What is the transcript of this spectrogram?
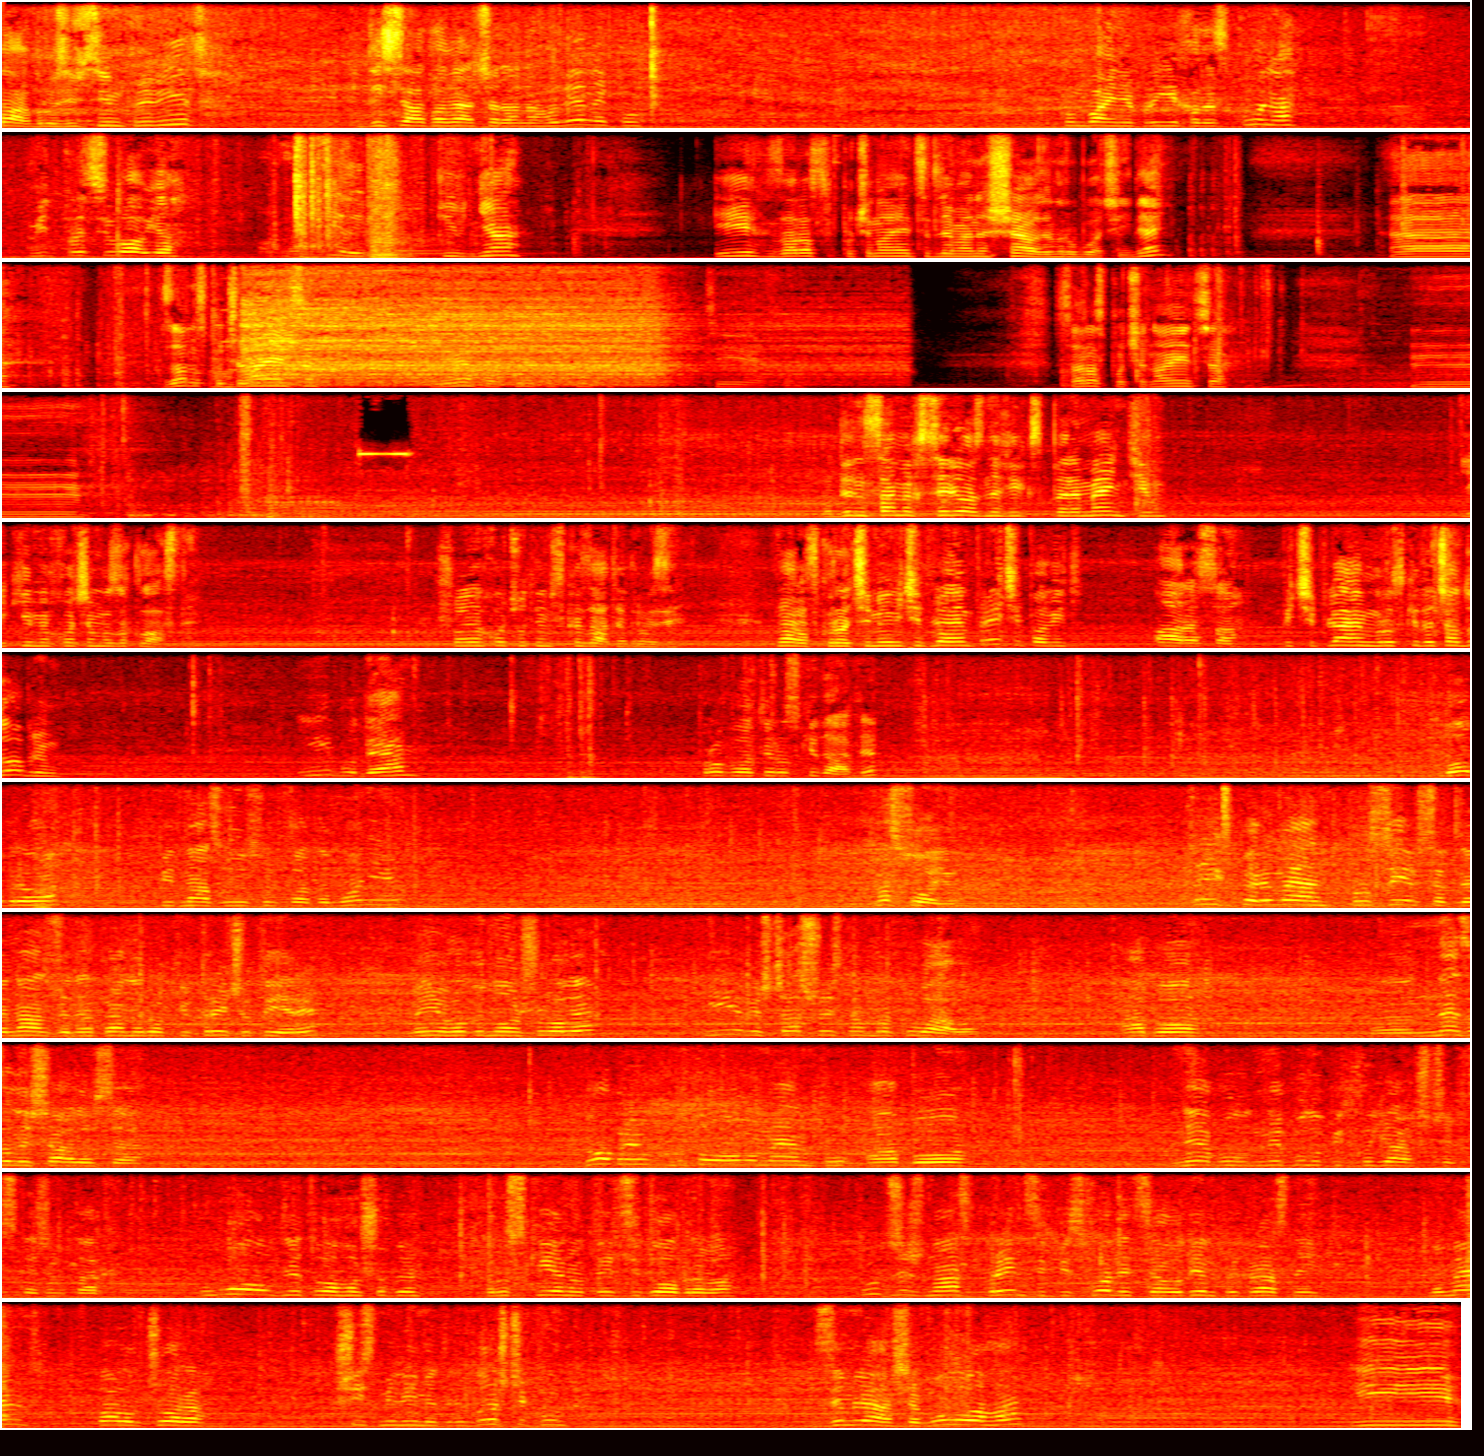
Так, друзі, всім привіт. 10 вечора на годиннику. Комбайни приїхали з поля. Відпрацював я цілий півдня. І зараз починається для мене ще один робочий день. Е, зараз починається. Тихо, тихо, тихо. Тихо. Зараз починається. м, Один з самих серйозних експериментів, які ми хочемо закласти. Що я хочу тим сказати, друзі? Зараз, коротше, ми відчіпляємо причіпа від Ареса, підчіпляємо розкидача добрим і будемо пробувати розкидати. Доброго під назвою сульфат амонію на сою. Цей експеримент просився для нас вже напевно років 3-4. Ми його виношували і весь час щось нам бракувало. Або е, не залишалося добре до того моменту, або не було, не було підходящих, скажімо так, умов для того, щоб розкинути ці добрива. Тут же ж в нас в принципі сходиться один прекрасний момент. Впало вчора 6 мм дощику. Земля ще волога. І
